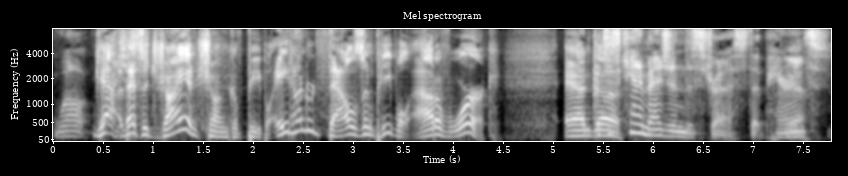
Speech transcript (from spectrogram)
Well, Yeah, that's a giant chunk of people. Eight hundred thousand people out of work, and I uh, just can't imagine the stress that parents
